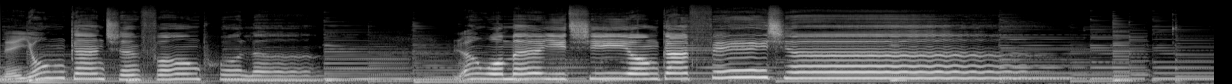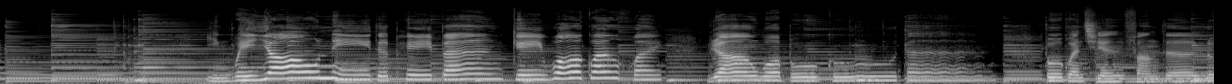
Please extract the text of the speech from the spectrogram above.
能勇敢乘风破浪，让我们一起勇敢飞翔。因为有你的陪伴，给我关怀，让我不孤单。不管前方的路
